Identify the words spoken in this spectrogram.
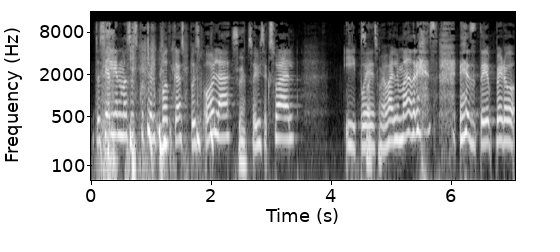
Entonces, si alguien más escucha el podcast, pues hola, Sí. soy bisexual. Y pues Exacto. me vale madres. Este, pero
